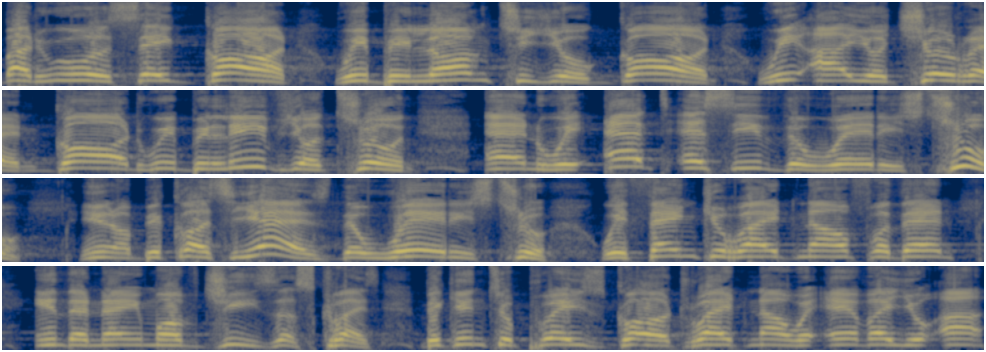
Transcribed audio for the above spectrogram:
but we will say, God, we belong to you. God, we are your children. God, we believe your truth. And we act as if the word is true. You know, because yes, the word is true. We thank you right now for that in the name of Jesus Christ. Begin to praise God right now, wherever you are,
